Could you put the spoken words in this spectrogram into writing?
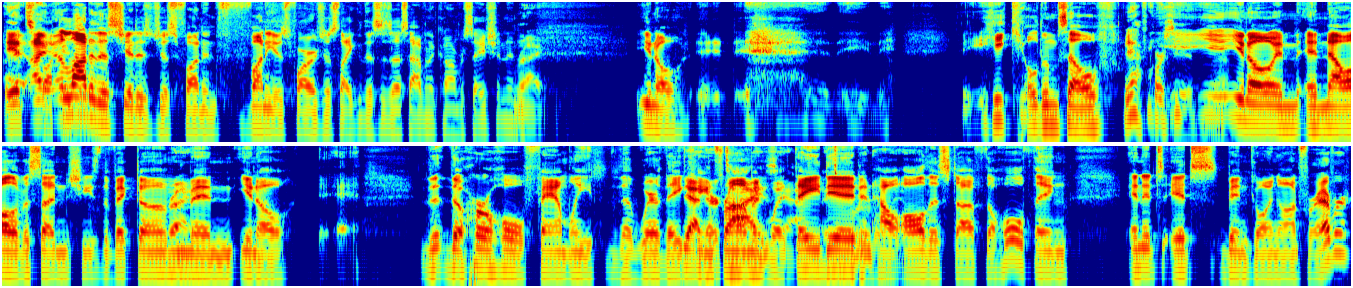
it's I, a lot of this shit is just fun and funny as far as just like this is us having a conversation and Right. you know, it, he killed himself. Yeah, of course he did, yeah. You know, and and now all of a sudden she's the victim, Right. and you know, eh, the the her whole family, the where they Yeah, came from ties, and what yeah, they did, and how all this stuff, the whole thing, and it's it's been going on forever,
